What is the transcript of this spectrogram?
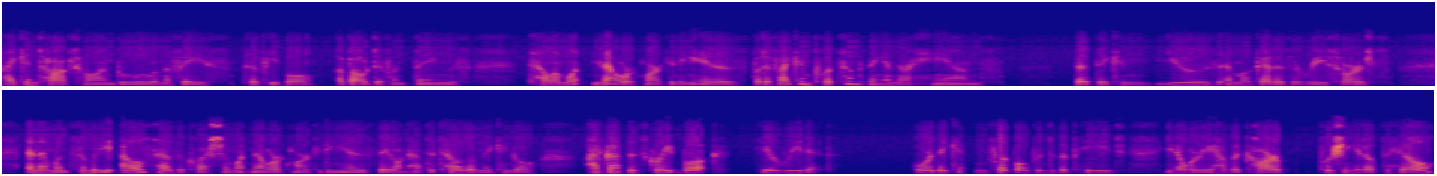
I can talk till I'm blue in the face to people about different things, tell them what network marketing is, but if I can put something in their hands that they can use and look at as a resource, and then when somebody else has a question what network marketing is, they don't have to tell them. They can go, I've got this great book. Here, read it. Or they can flip open to the page, you know, where you have the car pushing it up the hill,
